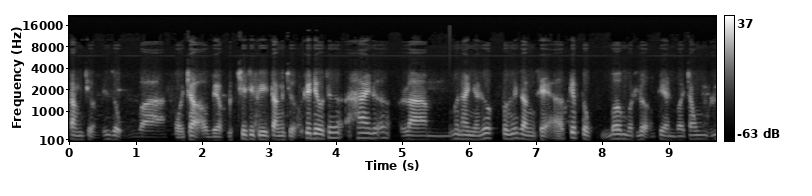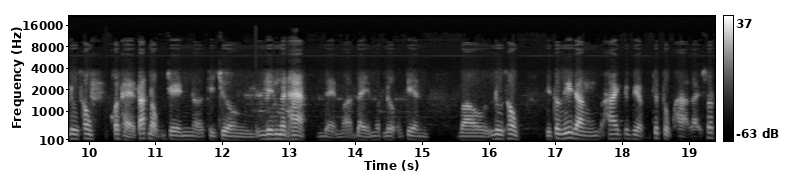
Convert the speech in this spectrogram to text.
tăng trưởng tín dụng và hỗ trợ việc GDP tăng trưởng. Cái điều thứ hai nữa là ngân hàng nhà nước tôi nghĩ rằng sẽ tiếp tục bơm một lượng tiền vào trong lưu thông có thể tác động trên thị trường liên ngân hàng để mà đẩy một lượng tiền vào lưu thông thì tôi nghĩ rằng hai cái việc tiếp tục hạ lãi suất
